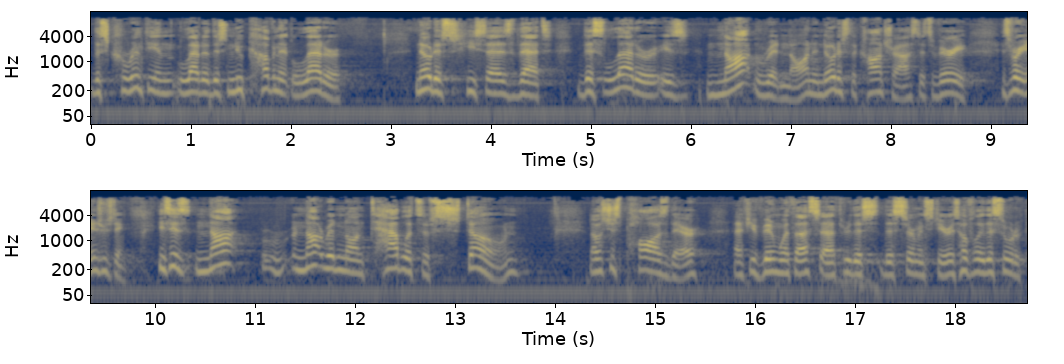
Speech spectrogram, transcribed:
this Corinthian letter, this new covenant letter, notice he says that this letter is not written on, and notice the contrast, it's very, it's very interesting. He says, not, not written on tablets of stone. Now let's just pause there if you've been with us uh, through this, this sermon series, hopefully this sort of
